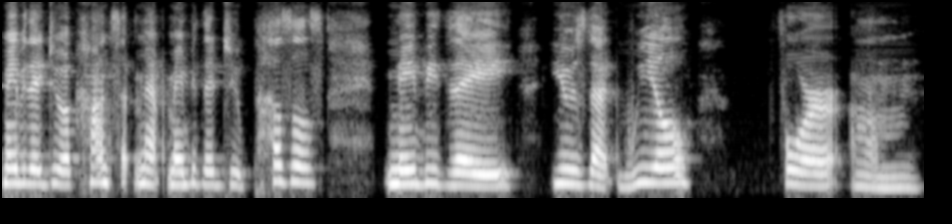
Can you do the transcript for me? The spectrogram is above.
maybe they do a concept map, maybe they do puzzles, maybe they use that wheel for um,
